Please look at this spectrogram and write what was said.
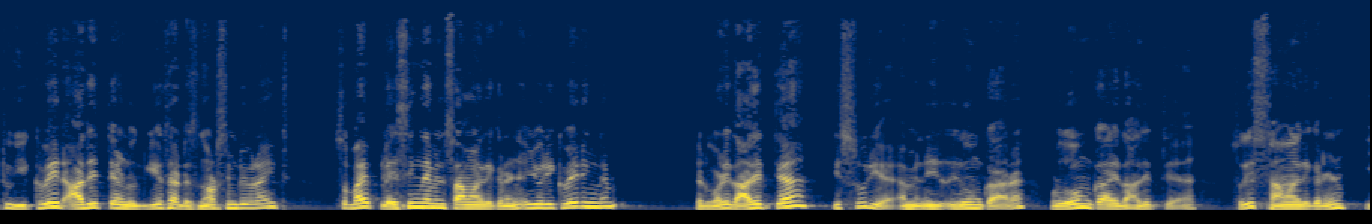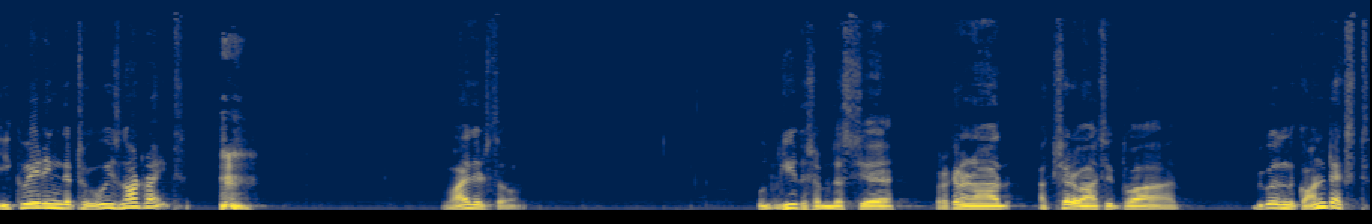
To equate Aditya and Udgita does not seem to be right. So by placing them in Samadhikaranya, you are equating them. That what is Aditya is Surya, I mean is, is Omkara, but Omkara is Aditya. So this Samadhikaran, equating the two is not right. Why is it so? उद्गीत शब्दस्य प्रकरणाद अक्षरवाचित्वात् Because in the context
